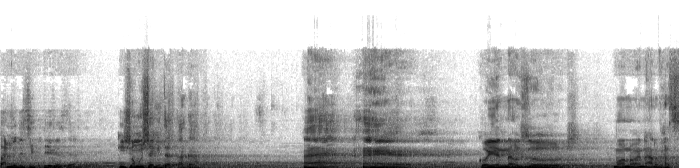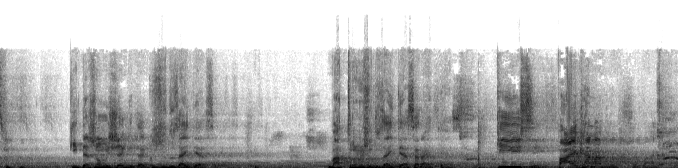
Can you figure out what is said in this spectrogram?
তার মধ্যে ছিটিয়ে গেছেন কি সমস্যা কি তার কাকা? হ্যাঁ? কইয়েন না হুজুর, মন হয় না আর ভাবছি কিতা সমস্যা কিতা শুধু যাইতে আছে। বাথরুমে শুধু যাইতে আছে আর আইতে আছে। কি হইছে? পায়খানা পড়ছে পায়খানা।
